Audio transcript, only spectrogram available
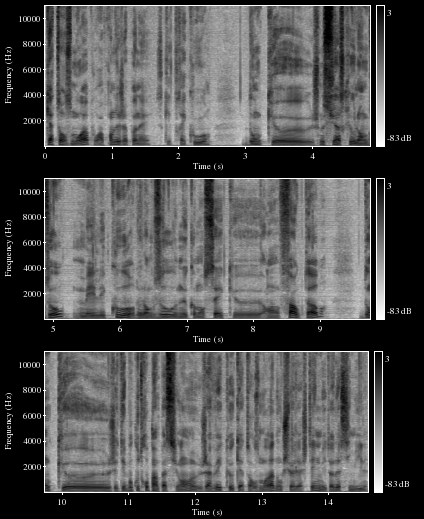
14 mois pour apprendre le japonais, ce qui est très court. Donc euh, je me suis inscrit au Langzo, mais les cours de Langzo ne commençaient qu'en fin octobre. Donc euh, j'étais beaucoup trop impatient, j'avais que 14 mois, donc je suis allé acheter une méthode à 6000.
